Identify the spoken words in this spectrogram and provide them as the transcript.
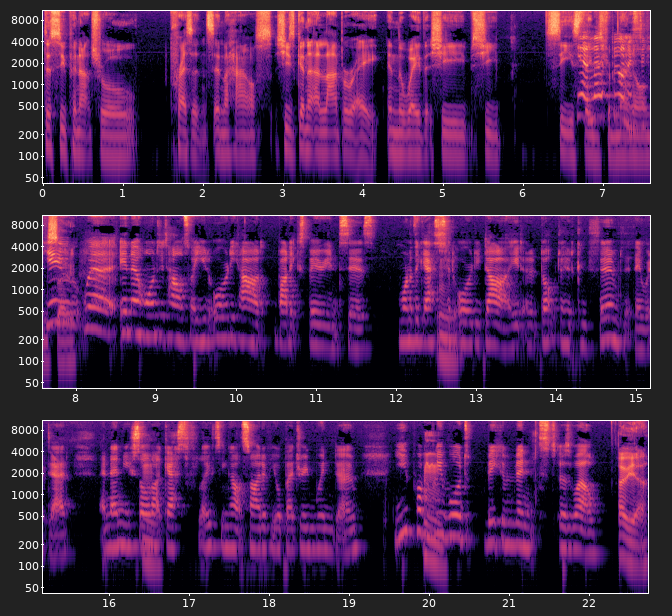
the supernatural presence in the house, she's going to elaborate in the way that she she sees Yeah, things let's from be then honest. on. If you so were in a haunted house where you'd already had bad experiences, one of the guests Mm. had already died, and a doctor had confirmed that they were dead, and then you saw Mm. that guest floating outside of your bedroom window, you probably Mm. would be convinced as well. Oh yeah,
